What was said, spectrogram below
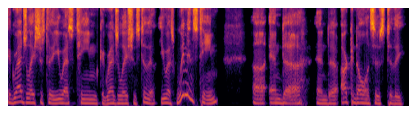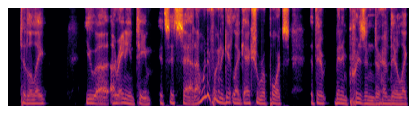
congratulations to the U.S. team. Congratulations to the U.S. women's team, uh, and uh, and uh, our condolences to the to the late you uh, Iranian team. It's it's sad. I wonder if we're going to get like actual reports that they've been imprisoned or have their like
